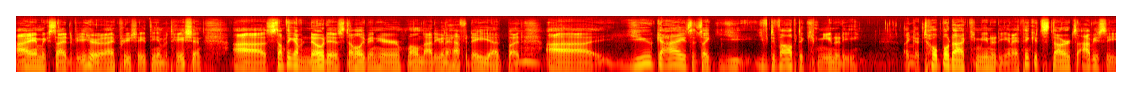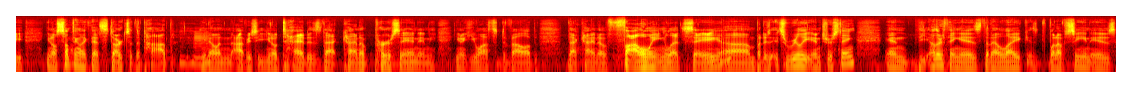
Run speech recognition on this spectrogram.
I am excited to be here and I appreciate the invitation. Uh, something I've noticed, I've only been here, well, not even a half a day yet, but uh, you guys, it's like you, you've developed a community, like a mm-hmm. Topodot community. And I think it starts, obviously, you know, something like that starts at the top, you mm-hmm. know, and obviously, you know, Ted is that kind of person and, you know, he wants to develop that kind of following, let's say. Mm-hmm. Um, but it's, it's really interesting. And the other thing is that I like is what I've seen is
